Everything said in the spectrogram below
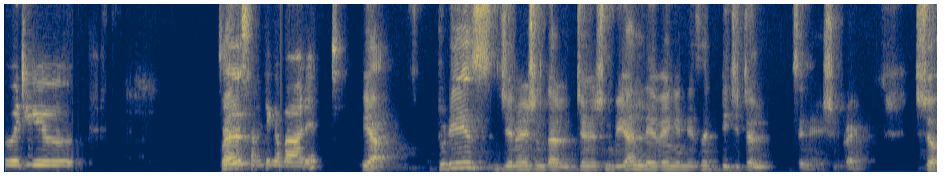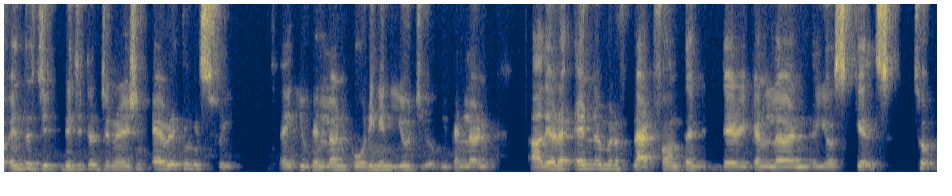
Would you tell well, us something about it? Yeah. Today's generation, the generation we are living in is a digital generation, right? So in this digital generation, everything is free. Like you can learn coding in youtube. You can learn uh, there are n number of platforms that there you can learn your skills. So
